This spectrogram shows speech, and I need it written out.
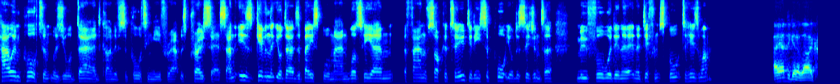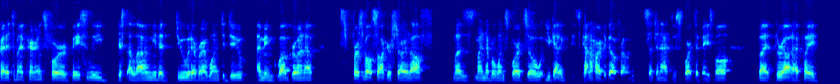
how important was your dad kind of supporting you throughout this process? And is given that your dad's a baseball man, was he um, a fan of soccer too? Did he support your decision to move forward in a, in a different sport to his one? I have to get a lot of credit to my parents for basically just allowing me to do whatever I wanted to do. I mean, while growing up, first of all, soccer started off was my number one sport. So you got to, it's kind of hard to go from such an active sport to baseball. But throughout, I played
